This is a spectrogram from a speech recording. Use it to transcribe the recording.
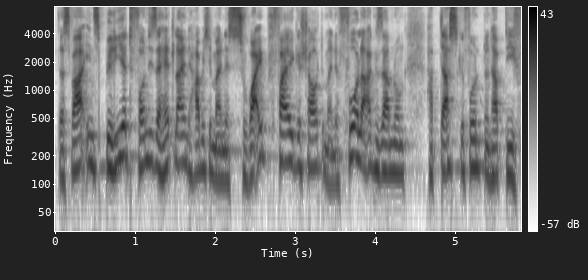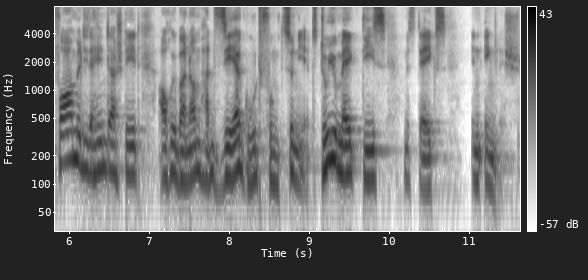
das war inspiriert von dieser Headline, habe ich in meine Swipe-File geschaut, in meine Vorlagensammlung, habe das gefunden und habe die Formel, die dahinter steht, auch übernommen, hat sehr gut funktioniert. Do you make these mistakes in English?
